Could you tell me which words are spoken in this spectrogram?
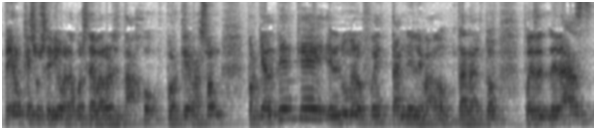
Pero ¿qué sucedió? La bolsa de valores bajó. ¿Por qué razón? Porque al ver que el número fue tan elevado, tan alto, pues le das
